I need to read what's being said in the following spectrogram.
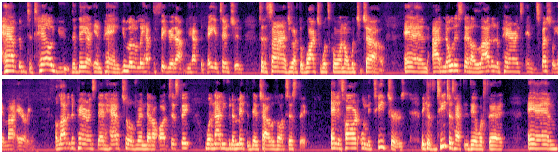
have them to tell you that they are in pain. You literally have to figure it out. You have to pay attention to the signs. You have to watch what's going on with your child. And I noticed that a lot of the parents, and especially in my area, a lot of the parents that have children that are autistic will not even admit that their child is autistic. And it's hard on the teachers because the teachers have to deal with that. And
